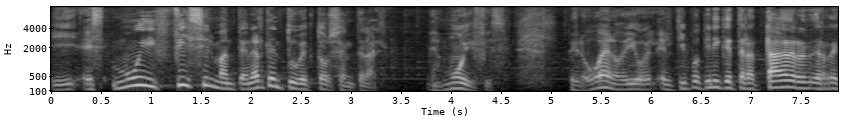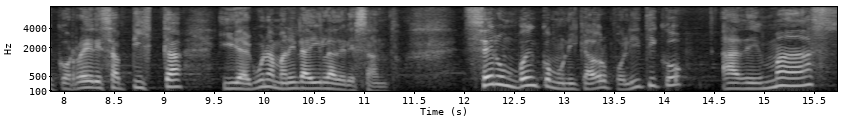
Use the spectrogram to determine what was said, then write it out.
y es muy difícil mantenerte en tu vector central. Es muy difícil. Pero bueno, digo, el tipo tiene que tratar de recorrer esa pista y de alguna manera irla aderezando. Ser un buen comunicador político, además,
